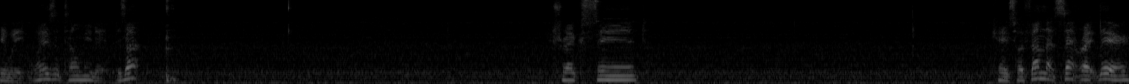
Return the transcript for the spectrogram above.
Okay, wait. Why is it telling me that? Is that... Track scent. Okay, so I found that scent right there.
